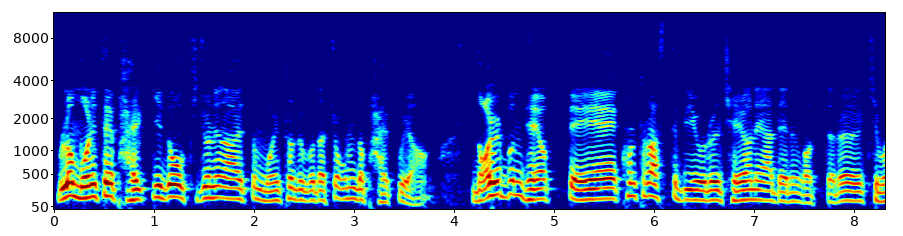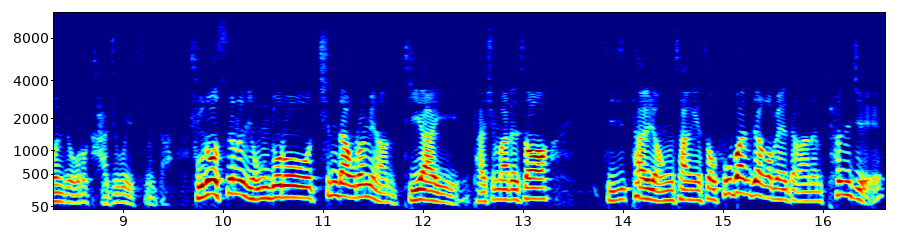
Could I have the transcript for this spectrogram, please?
물론 모니터의 밝기도 기존에 나왔던 모니터들보다 조금 더 밝고요 넓은 대역대의 콘트라스트 비율을 재현해야 되는 것들을 기본적으로 가지고 있습니다. 주로 쓰는 용도로 친다 그러면 DI, 다시 말해서 디지털 영상에서 후반 작업에 해당하는 편집,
